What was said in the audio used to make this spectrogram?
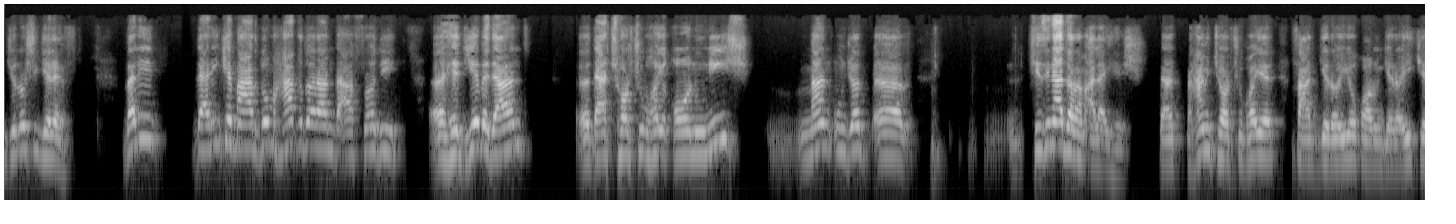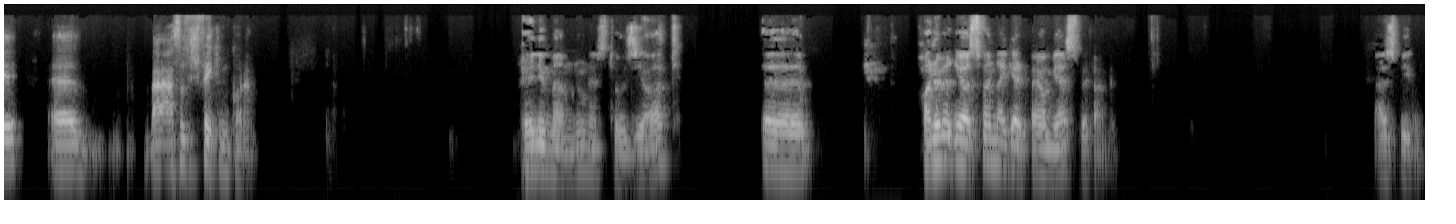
جلوش گرفت. ولی در اینکه مردم حق دارن به افرادی هدیه بدند در چارچوب های قانونیش من اونجا چیزی ندارم علیهش. در همین چارچوب های فردگرایی و قانونگرایی که بر اساسش فکر می‌کنم. خیلی ممنون از توضیحات. خانم قیاسفند اگر پیامی هست بفهمید از بیرون.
